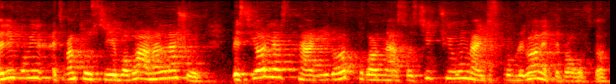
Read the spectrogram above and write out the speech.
ولی خب این اتفاقا توصیه بابا عمل نشد. بسیاری از تغییرات تو قانون اساسی توی اون مجلس خبرگان اتفاق افتاد.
